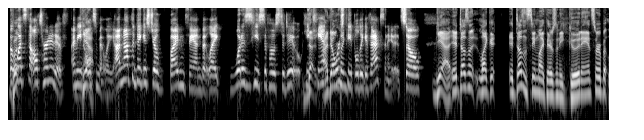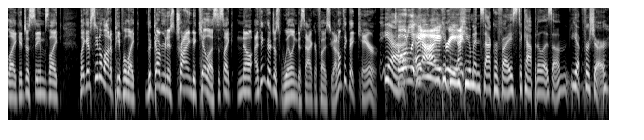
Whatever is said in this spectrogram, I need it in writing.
But, But- what's the alternative? I mean, Yeah. ultimately, I'm not the biggest Joe Biden fan, but like, what is he supposed to do? He can't don't force think- people to get vaccinated. So Yeah, it doesn't like it it doesn't seem like there's any good answer, but like it just seems like like I've seen a lot of people like the government is trying to kill us. It's like, no, I think they're just willing to sacrifice you. I don't think they care. yeah, Totally- yeah, I anyone could agree. Be a I- human sacrifice to capitalism. Yeah, for sure.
